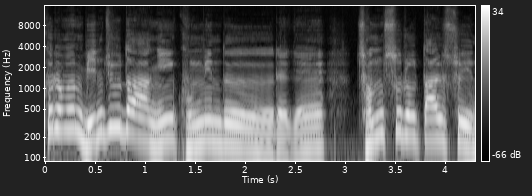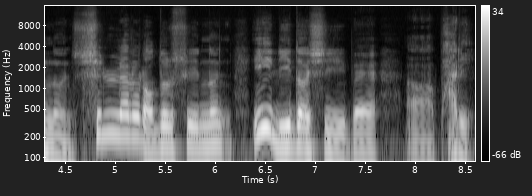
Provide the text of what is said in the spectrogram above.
그러면 민주당이 국민들에게 점수를 딸 수 있는 신뢰를 얻을 수 있는 이 리더십의 어, 발휘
